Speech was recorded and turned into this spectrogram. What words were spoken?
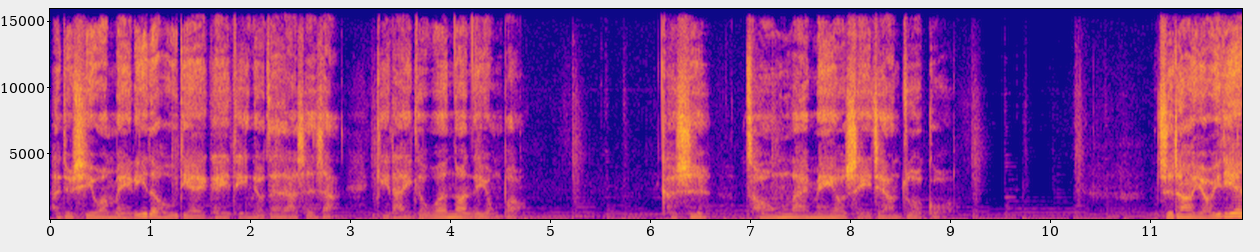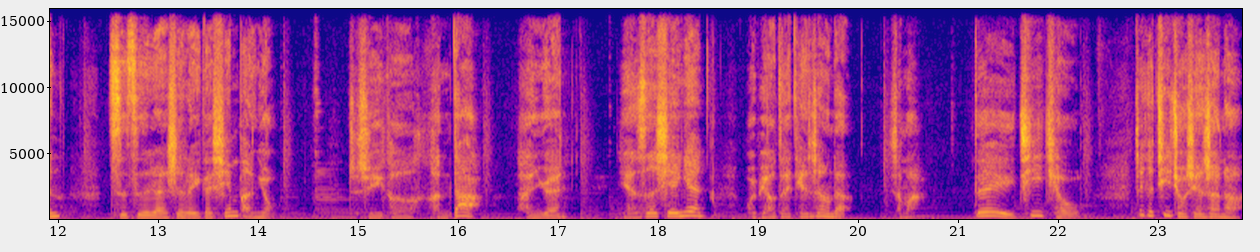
他就希望美丽的蝴蝶可以停留在他身上，给他一个温暖的拥抱。可是从来没有谁这样做过。直到有一天，次次认识了一个新朋友，这是一颗很大、很圆、颜色鲜艳、会飘在天上的什么？对，气球。这个气球先生呢，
